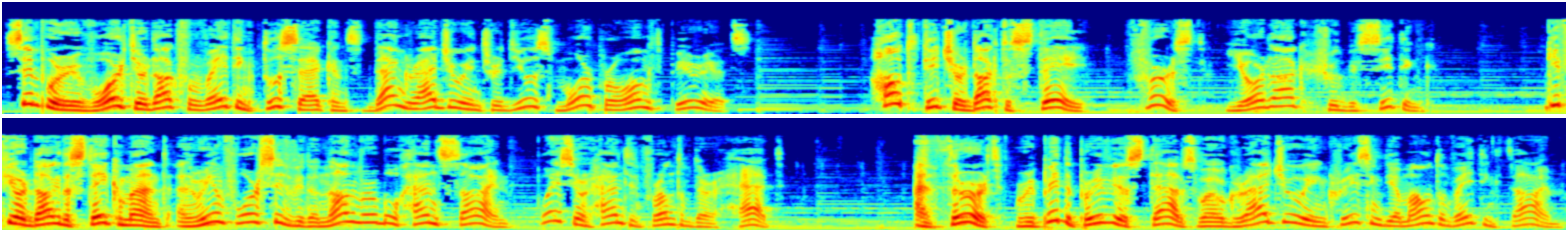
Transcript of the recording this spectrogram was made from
Simply reward your dog for waiting 2 seconds, then gradually introduce more prolonged periods. How to teach your dog to stay? First, your dog should be sitting. Give your dog the stay command and reinforce it with a nonverbal hand sign. Place your hand in front of their head. And third, repeat the previous steps while gradually increasing the amount of waiting time.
